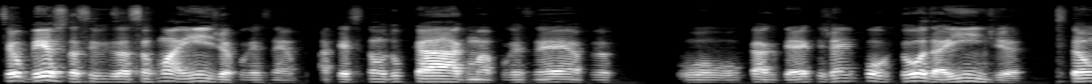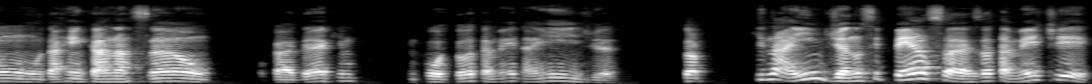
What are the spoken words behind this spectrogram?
seu berço da civilização, como a Índia, por exemplo. A questão do karma, por exemplo, o Kardec já importou da Índia. A questão da reencarnação, o Kardec importou também da Índia. Só que na Índia não se pensa exatamente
